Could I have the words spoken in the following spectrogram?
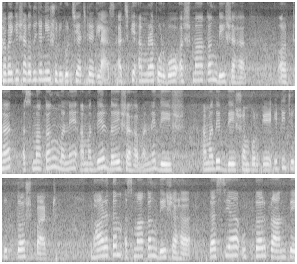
সবাইকে স্বাগত জানিয়ে শুরু করছি আজকের ক্লাস আজকে আমরা পড়ব अस्माकं দেশাহ অর্থাৎ अस्माकं মানে আমাদের দেশাহ মানে দেশ আমাদের দেশ সম্পর্কে এটি চতুর্দশ পাঠ ভারতম अस्माकं দেশাহ তস্য उत्तरप्रान्ते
